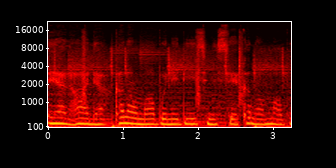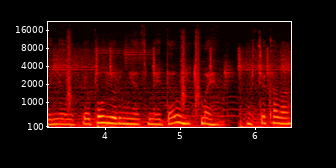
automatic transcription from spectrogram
Eğer hala kanalıma abone değilsinizse kanalıma abone olup ve bol yorum yazmayı da unutmayın. Hoşçakalın.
